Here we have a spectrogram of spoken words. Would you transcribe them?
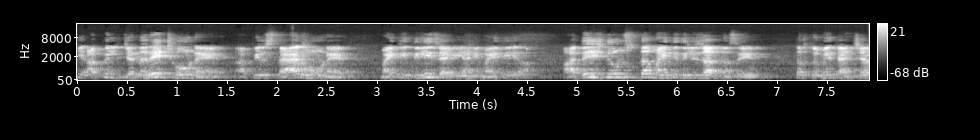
की अपील जनरेट होऊ नये अपील्स तयार होऊ नयेत माहिती दिली जावी आणि माहिती आदेश देऊन सुद्धा माहिती दिली जात नसेल तर तुम्ही त्यांच्या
